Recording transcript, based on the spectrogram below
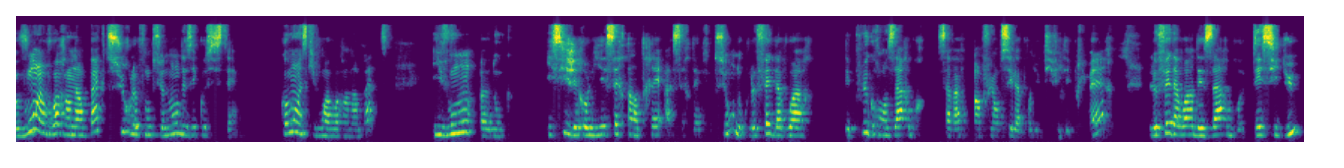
vont avoir un impact sur le fonctionnement des écosystèmes. Comment est-ce qu'ils vont avoir un impact? Ils vont, euh, donc, ici j'ai relié certains traits à certaines fonctions. Donc le fait d'avoir des plus grands arbres, ça va influencer la productivité primaire. Le fait d'avoir des arbres décidus,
